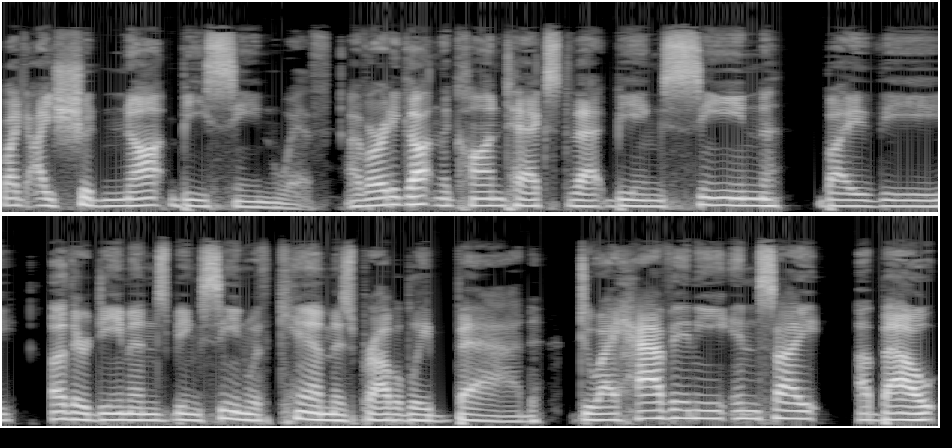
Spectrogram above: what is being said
like I should not be seen with? I've already gotten the context that being seen by the other demons, being seen with Kim is probably bad. Do I have any insight about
